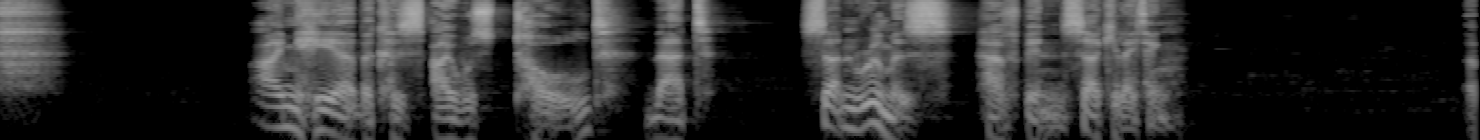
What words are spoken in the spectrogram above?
I'm here because I was told that certain rumors have been circulating. Uh,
